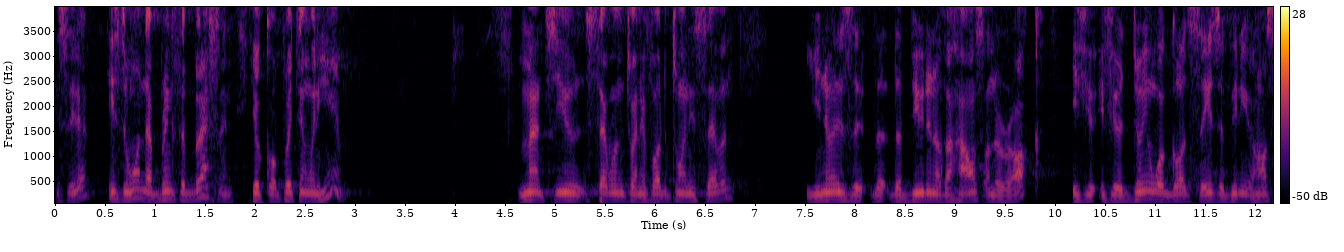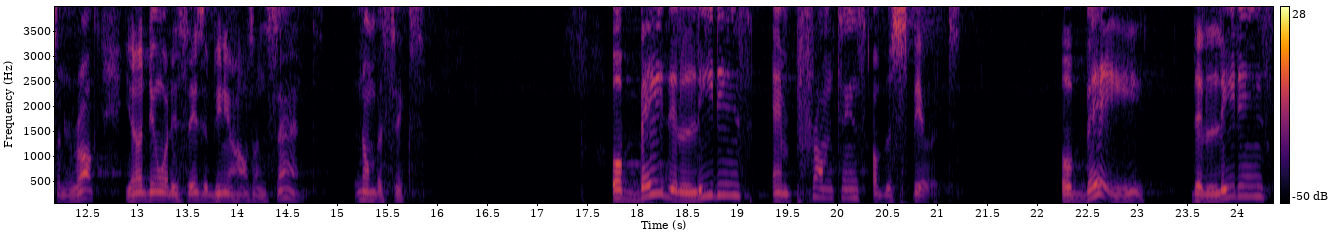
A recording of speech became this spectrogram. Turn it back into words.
You see that? He's the one that brings the blessing. You're cooperating with him. Matthew 7 24 to 27. You know, it's the, the, the building of the house on the rock. If, you, if you're doing what God says, you're building your house on the rock. You're not doing what He says, you're building your house on sand. Number six. Obey the leadings and promptings of the Spirit. Obey the leadings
